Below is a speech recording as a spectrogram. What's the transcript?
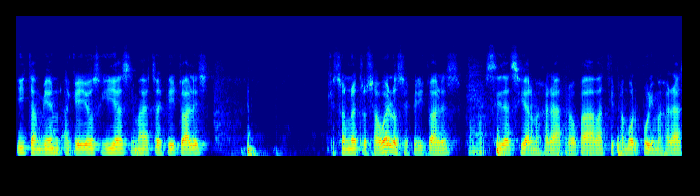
y también aquellos guías y maestros espirituales que son nuestros abuelos espirituales, como Siddha Siddhar Maharaj, Prabhupada, Bhakti Puri Maharaj,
